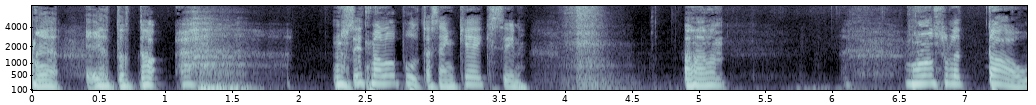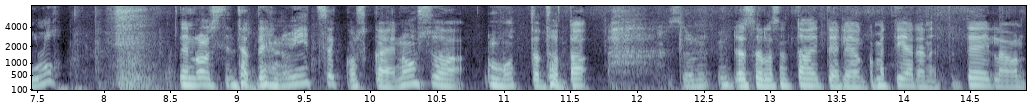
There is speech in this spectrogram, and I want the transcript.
Ja, ja tota, no sit mä lopulta sen keksin. Ähm, mulla on sulle taulu. En ole sitä tehnyt itse, koska en osaa, mutta tota, se on yhden sellaisen taiteilijan, jonka mä tiedän, että teillä on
